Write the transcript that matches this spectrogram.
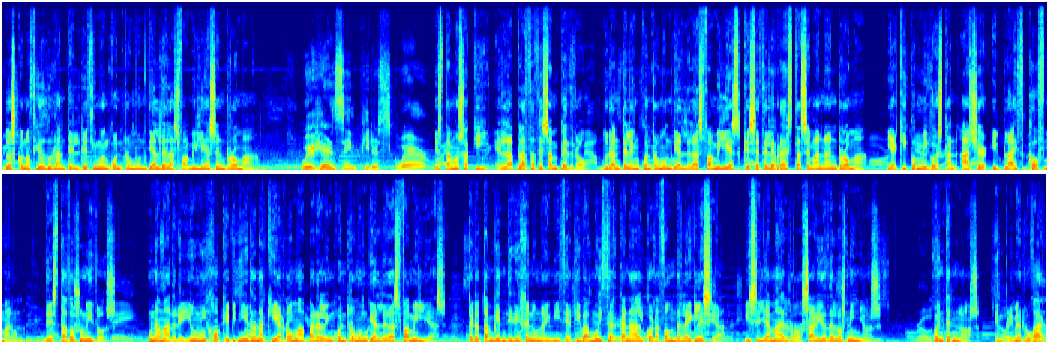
los conoció durante el décimo encuentro mundial de las familias en Roma. Estamos aquí, en la Plaza de San Pedro, durante el Encuentro Mundial de las Familias que se celebra esta semana en Roma. Y aquí conmigo están Asher y Blythe Kaufman, de Estados Unidos, una madre y un hijo que vinieron aquí a Roma para el Encuentro Mundial de las Familias, pero también dirigen una iniciativa muy cercana al corazón de la Iglesia y se llama el Rosario de los Niños. Cuéntenos, en primer lugar,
